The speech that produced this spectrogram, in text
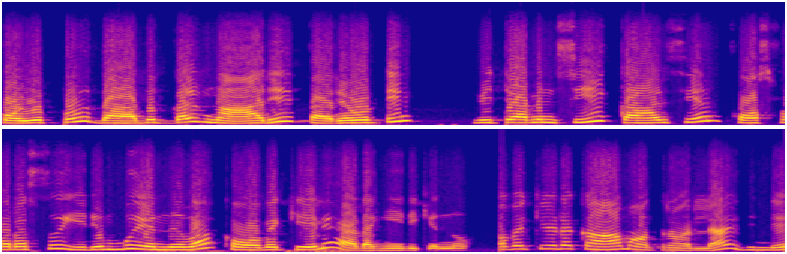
കൊഴുപ്പ് ധാതുക്കൾ നാര് carotene vitamin C calcium phosphorus ഇരുമ്പ് എന്നിവ കോവയ്ക്കയിൽ അടങ്ങിയിരിക്കുന്നു. കോവയ്ക്കയുടെ കാ മാത്രമല്ല ഇതിന്റെ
